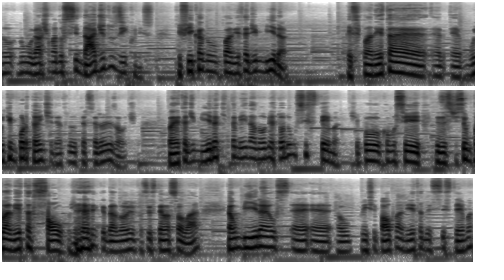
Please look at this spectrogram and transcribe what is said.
no, num lugar chamado Cidade dos Ícones, que fica no planeta de Mira. Esse planeta é, é, é muito importante dentro do Terceiro Horizonte planeta de Mira, que também dá nome a todo um sistema. Tipo, como se existisse um planeta Sol, né? Que dá nome para o sistema solar. Então, Mira é o, é, é, é o principal planeta desse sistema,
